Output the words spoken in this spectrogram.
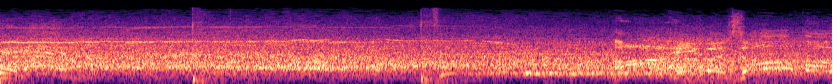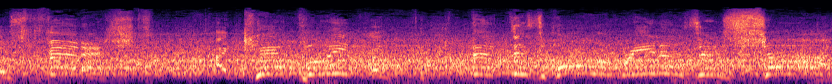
Checkmate. Oh, ah, he was almost finished. I can't believe it. Th- This whole arena's in shock.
